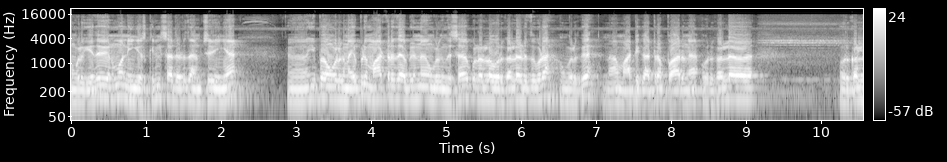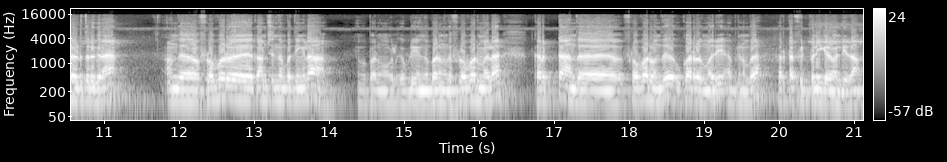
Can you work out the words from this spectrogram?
உங்களுக்கு எது வேணுமோ நீங்கள் ஸ்க்ரீன்ஷாட் எடுத்து அனுப்பிச்சுவீங்க இப்போ உங்களுக்கு நான் எப்படி மாட்டுறது அப்படின்னு உங்களுக்கு இந்த சிவப்பு கலரில் ஒரு கல் எடுத்து கூட உங்களுக்கு நான் மாட்டி காட்டுறேன். பாருங்கள் ஒரு கல்லை ஒரு கல் எடுத்துருக்கிறேன். அந்த ஃப்ளவர் காமிச்சிருந்தேன் பார்த்தீங்களா இப்போ பாருங்கள் உங்களுக்கு எப்படி இந்த பாருங்கள் இந்த ஃப்ளவர் மேலே கரெக்டாக அந்த ஃப்ளவர் வந்து உட்கார்றது மாதிரி அப்படி நம்ம கரெக்டாக ஃபிட் பண்ணிக்கிற வேண்டியதான்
